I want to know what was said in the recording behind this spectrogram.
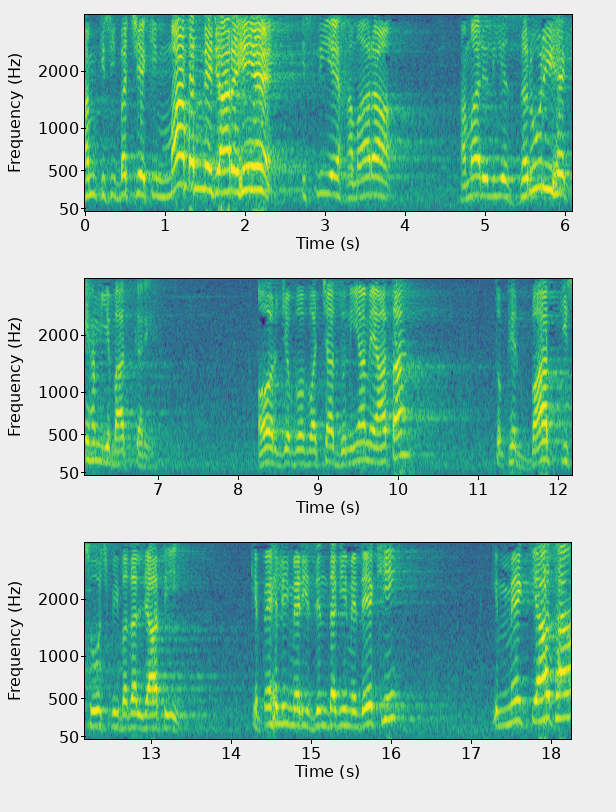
ہم کسی بچے کی ماں بننے جا رہے ہیں۔ اس لیے ہمارا، ہمارے لیے ضروری ہے کہ ہم یہ بات کریں۔ اور جب وہ بچہ دنیا میں آتا، تو پھر باپ کی سوچ بھی بدل جاتی کہ پہلی میری زندگی میں دیکھی کہ میں کیا تھا،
